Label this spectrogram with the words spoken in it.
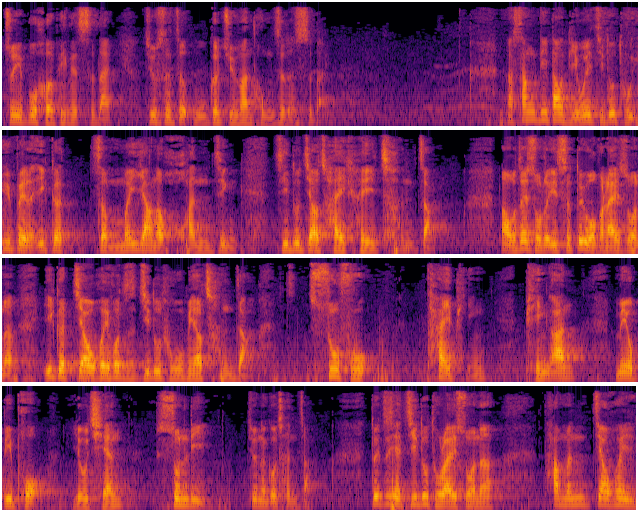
最不和平的时代，就是这五个君王统治的时代。那上帝到底为基督徒预备了一个怎么样的环境，基督教才可以成长？那我再说了一次，对我们来说呢，一个教会或者基督徒，我们要成长，舒服、太平、平安，没有逼迫，有钱、顺利，就能够成长。对这些基督徒来说呢，他们教会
